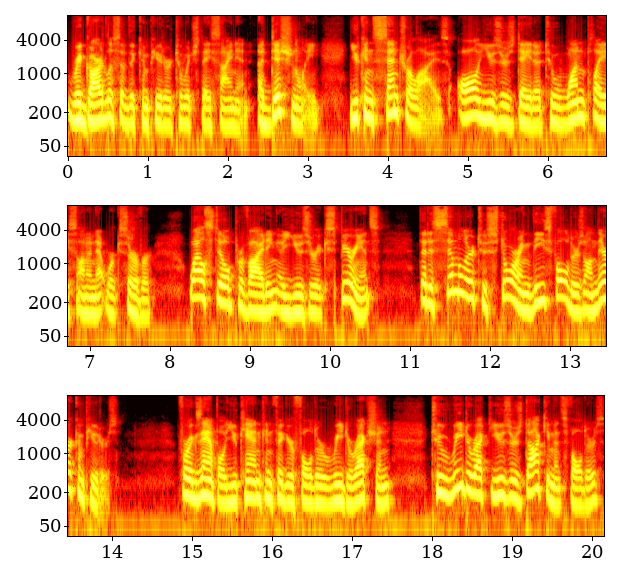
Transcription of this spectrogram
regardless of the computer to which they sign in. Additionally, you can centralize all users' data to one place on a network server while still providing a user experience that is similar to storing these folders on their computers. For example, you can configure folder redirection to redirect users' documents folders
